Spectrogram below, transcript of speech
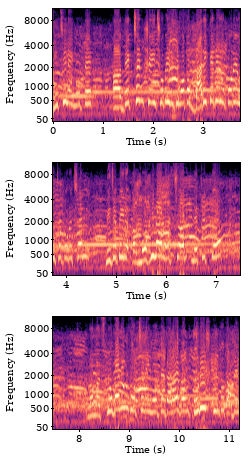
মিছিল এই মুহূর্তে দেখছেন সেই ছবি। রীতিমতো ব্যারিকেডের উপরে উঠে পড়েছেন বিজেপির মহিলা মোর্চার নেতৃত্ব। এবং স্লোগানিং করছেন এই মুহূর্তে তারা এবং পুলিশ কিন্তু তাদের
